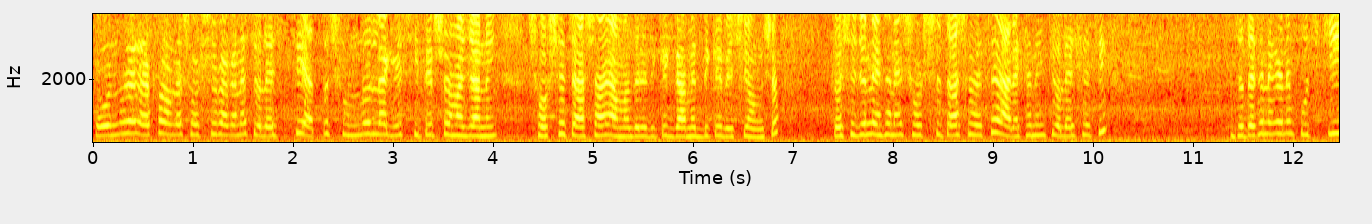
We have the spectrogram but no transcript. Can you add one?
তো বন্ধুরা দেখো, আমরা সর্ষে বাগানে চলে এসেছি। এত সুন্দর লাগে শীতের সময়, জানোই সর্ষে চাষ হয় আমাদের এদিকে, গ্রামের দিকে বেশি অংশ। তো সেজন্য এখানে সর্ষে চাষ হয়েছে আর এখানেই চলে এসেছি। তো দেখেন এখানে পুচকি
